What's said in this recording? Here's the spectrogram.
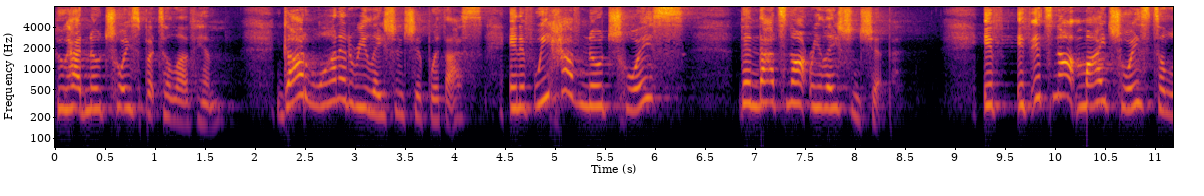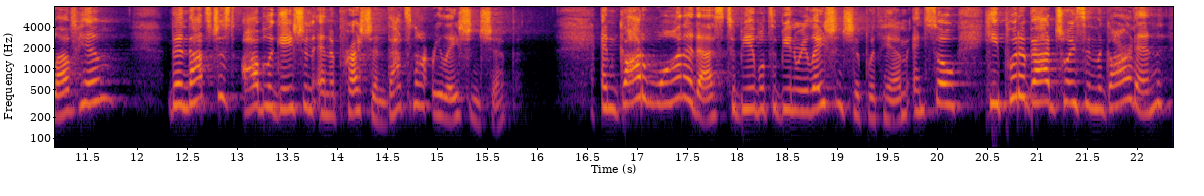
who had no choice but to love Him. God wanted a relationship with us. And if we have no choice, then that's not relationship. If, if it's not my choice to love Him, then that's just obligation and oppression. That's not relationship. And God wanted us to be able to be in relationship with Him. And so He put a bad choice in the garden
